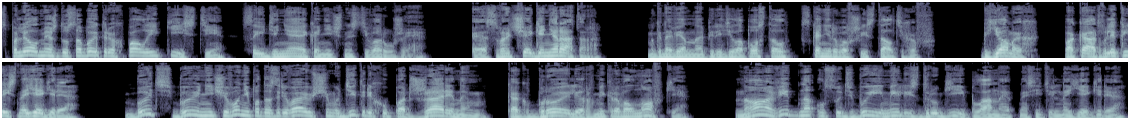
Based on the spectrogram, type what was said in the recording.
сплел между собой трехпалые кисти, соединяя конечности в оружие. «СВЧ-генератор!» — мгновенно опередил апостол, сканировавший Сталтихов. «Бьем их, пока отвлеклись на егеря!» Быть бы ничего не подозревающему Дитриху поджаренным, как бройлер в микроволновке. Но, видно, у судьбы имелись другие планы относительно егеря.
